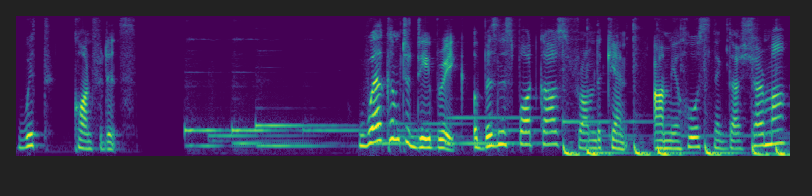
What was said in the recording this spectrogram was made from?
with confidence. Welcome to Daybreak, a business podcast from the Ken. I'm your host, Snigdha Sharma,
